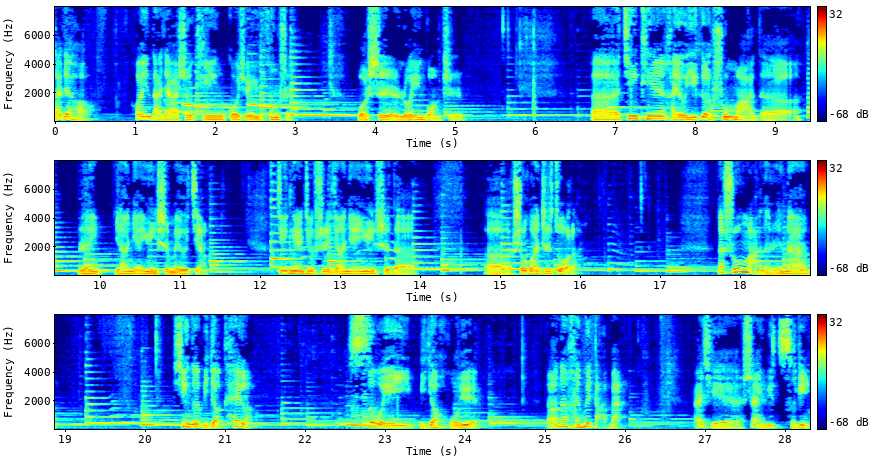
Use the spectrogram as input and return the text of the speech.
大家好，欢迎大家收听国学与风水，我是罗英广直。呃，今天还有一个属马的人羊年运势没有讲，今天就是羊年运势的呃收官之作了。那属马的人呢，性格比较开朗，思维比较活跃，然后呢很会打扮，而且善于辞令。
